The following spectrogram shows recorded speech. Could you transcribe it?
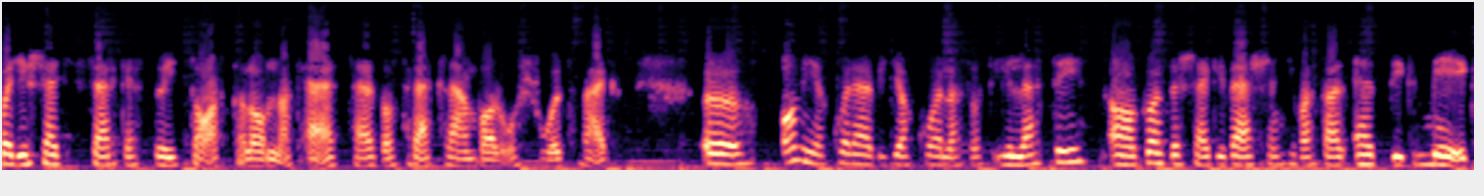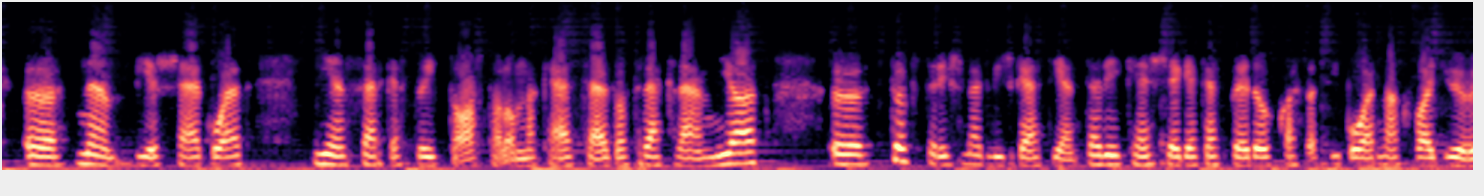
vagyis egy szerkesztői tartalomnak elcázott reklám valósult meg. Ö, ami a korábbi gyakorlatot illeti, a gazdasági versenyhivatal eddig még ö, nem bírságolt ilyen szerkesztői tartalomnak elcázott reklám miatt. Ö, többször is megvizsgált ilyen tevékenységeket, például Kassa Tibornak vagy ö,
